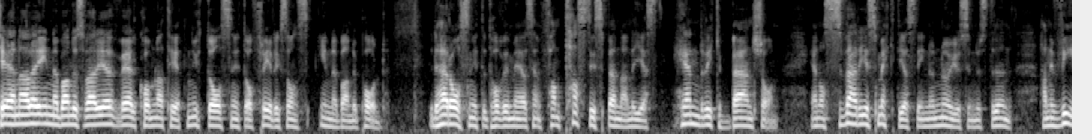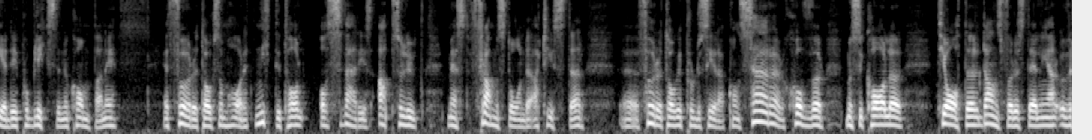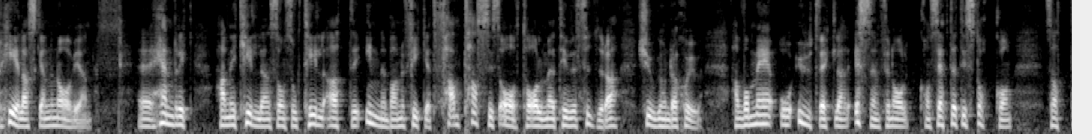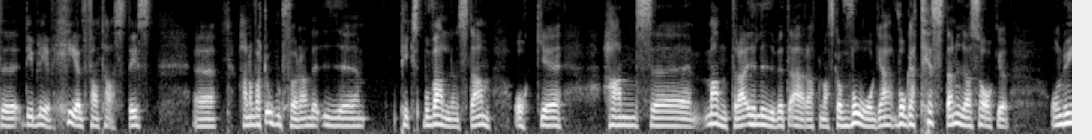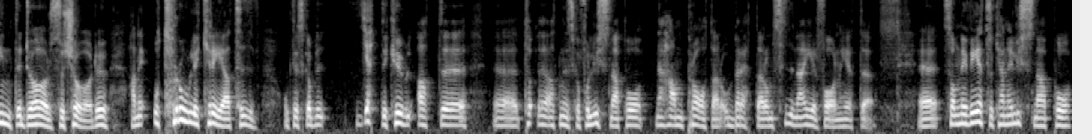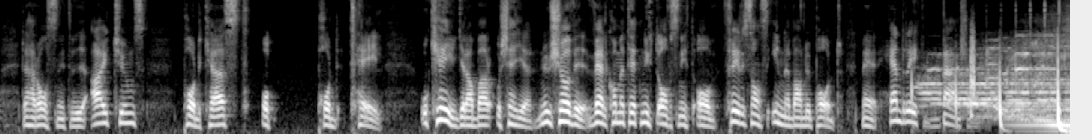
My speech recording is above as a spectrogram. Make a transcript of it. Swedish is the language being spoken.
Tjänare innebandy Sverige! Välkomna till ett nytt avsnitt av Fredrikssons innebandypodd. I det här avsnittet har vi med oss en fantastiskt spännande gäst, Henrik Berntsson. En av Sveriges mäktigaste inom nöjesindustrin. Han är VD på Blixten Company. Ett företag som har ett 90-tal av Sveriges absolut mest framstående artister. Eh, företaget producerar konserter, shower, musikaler, teater, dansföreställningar över hela Skandinavien. Eh, Henrik, han är killen som såg till att innebandyn fick ett fantastiskt avtal med TV4 2007. Han var med och utvecklade SM-finalkonceptet i Stockholm så att eh, det blev helt fantastiskt. Eh, Han har varit ordförande i eh, Pixbo Wallenstam och eh, hans eh, mantra i livet är att man ska våga, våga testa nya saker. Om du inte dör så kör du. Han är otroligt kreativ och det ska bli jättekul att, eh, eh, eh, att ni ska få lyssna på när han pratar och berättar om sina erfarenheter. Eh, Som ni vet så kan ni lyssna på det här avsnittet via iTunes, Podcast och Podtail. Okej grabbar och tjejer, nu kör vi! Välkommen till ett nytt avsnitt av Fredrikssons innebandypodd med Henrik Berntsson.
